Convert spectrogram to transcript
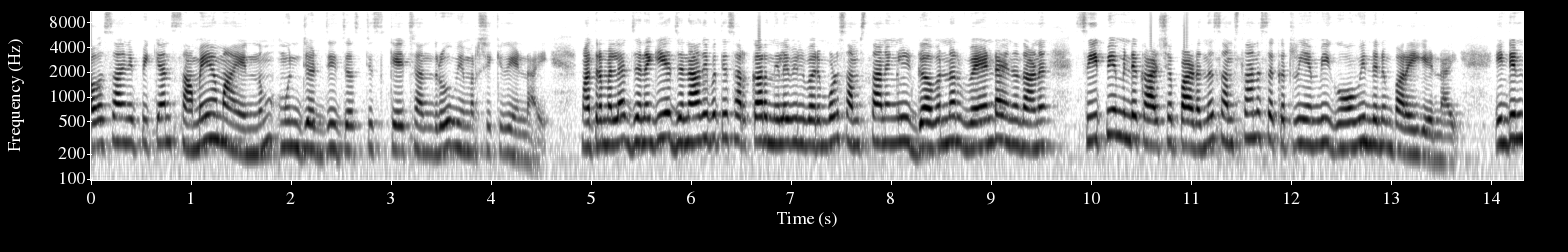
അവസാനിപ്പിക്കാൻ സമയമായെന്നും മുൻ ജഡ്ജി ജസ്റ്റിസ് കെ ചന്ദ്രു വിമർശിക്കുകയുണ്ടായി. മാത്രമല്ല ജനകീയ ജനാധിപത്യ സർക്കാർ നിലവിൽ വരുമ്പോൾ സംസ്ഥാനങ്ങളിൽ ഗവർണർ വേണ്ട എന്നതാണ് സി പി എമ്മിന്റെ കാഴ്ചപ്പാടെന്ന് സംസ്ഥാന സെക്രട്ടറി എം വി ഗോവിന്ദനും പറയുകയുണ്ടായി. ഇന്ത്യൻ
